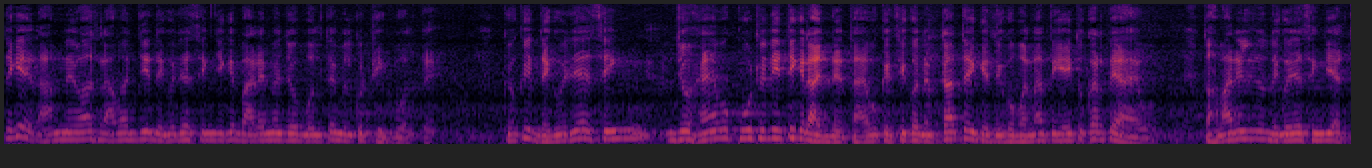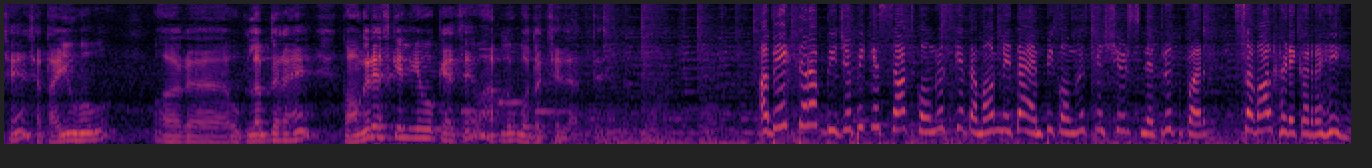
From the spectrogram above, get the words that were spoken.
देखिए, रामनिवास रावत जी, दिग्विजय सिंह जी के बारे में जो बोलते हैं, बिल्कुल ठीक बोलते हैं। क्योंकि दिग्विजय सिंह जो है, वो कूटनीतिक राजनेता है, वो किसी को निपटाते किसी को बनाते यही तो करते आए वो। तो हमारे लिए तो दिग्विजय सिंह जी अच्छे हैं, शतायु हो वो और उपलब्ध रहें। कांग्रेस के लिए वो कैसे हैं, वो आप लोग बहुत अच्छे जानते हैं। अब एक तरफ़ बीजेपी के साथ कांग्रेस के तमाम नेता एमपी कांग्रेस के शीर्ष नेतृत्व पर सवाल खड़े कर रहे हैं।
